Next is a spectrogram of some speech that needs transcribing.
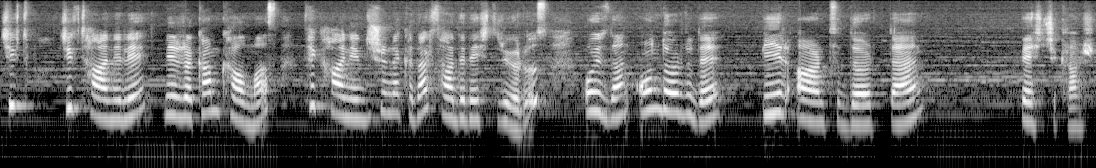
çift çift haneli bir rakam kalmaz. Tek haneli düşürene kadar sadeleştiriyoruz. O yüzden 14'ü de 1 artı 4'ten 5 çıkar.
